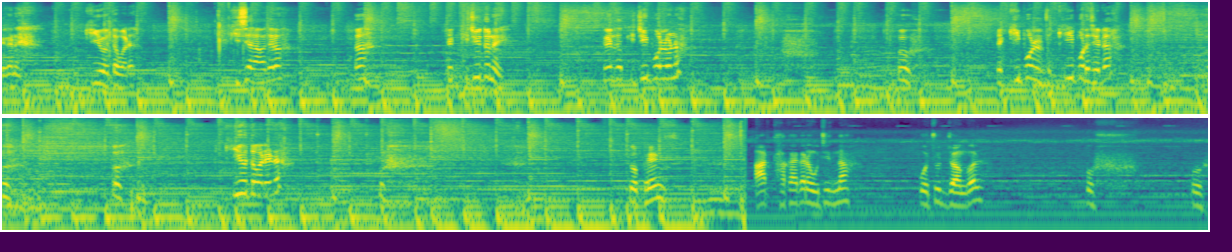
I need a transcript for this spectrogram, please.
এখানে কি হতে পারে? কিসের আওয়াজ এলো? এ কিছুই তো নেই। এখানে তো কিছুই পড়ল না। ও কি পড়ল? কি পড়েছে এটা? উহ, কি হতে পারে এটা? তো ফ্রেন্ডস আর থাকা এখানে উচিত না? প্রচুর জঙ্গল। উফ উফ।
